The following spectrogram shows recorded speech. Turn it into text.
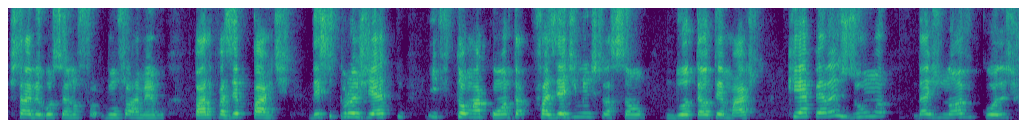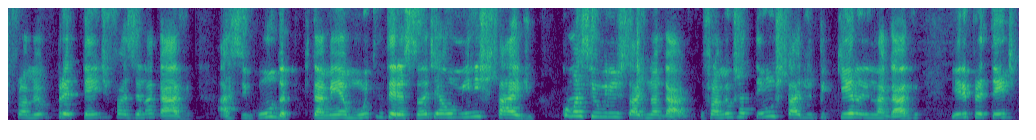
está negociando com o Flamengo para fazer parte desse projeto e tomar conta, fazer a administração do hotel temático, que é apenas uma das nove coisas que o Flamengo pretende fazer na Gávea. A segunda, que também é muito interessante, é um mini estádio. Como assim um mini estádio na Gávea? O Flamengo já tem um estádio pequeno ali na Gávea e ele pretende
